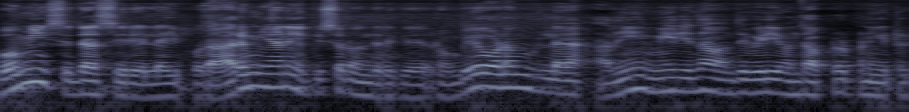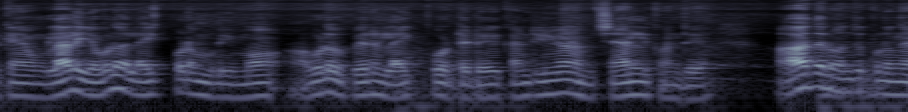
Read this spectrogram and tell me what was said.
பொம்மி சித்தா சீரியலில் இப்போ ஒரு அருமையான எபிசோட் வந்திருக்கு. ரொம்பவே உடம்பு இல்லை அதையும் மீறி தான் வந்து வீடியோ வந்து அப்லோட் பண்ணிக்கிட்டு இருக்கேன். உங்களால் எவ்வளோ லைக் போட முடியுமோ அவ்வளோ பேர் லைக் போட்டுட்டு கண்டினியூவாக நம்ம சேனலுக்கு வந்து ஆதரவு வந்து கொடுங்க.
